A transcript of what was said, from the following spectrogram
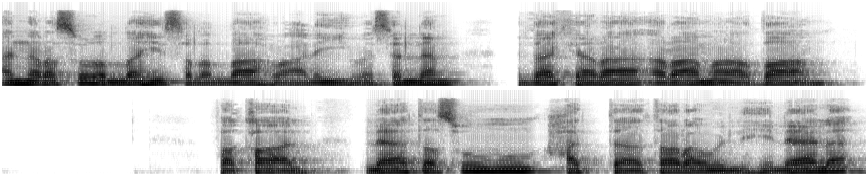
أن رسول الله صلى الله عليه وسلم ذكر رمضان فقال لا تصوموا حتى تروا الهلال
